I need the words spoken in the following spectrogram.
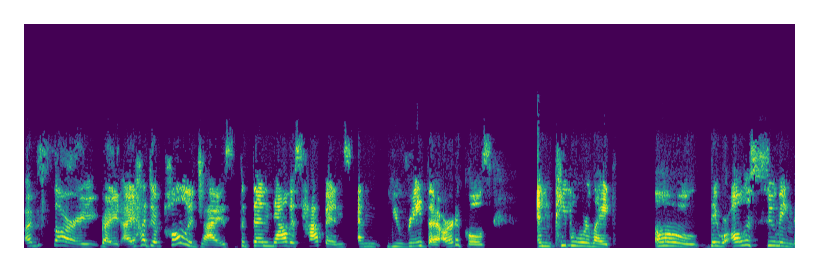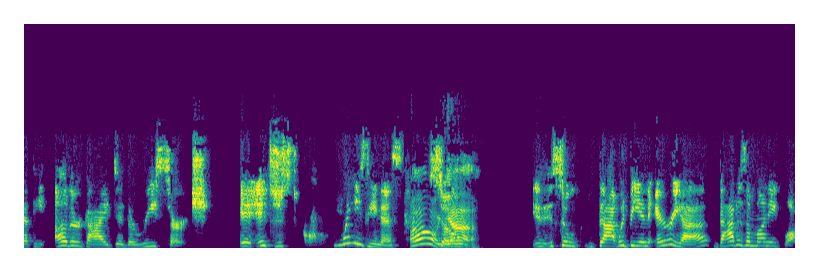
I'm sorry, right? I had to apologize. But then now this happens and you read the articles and people were like, oh, they were all assuming that the other guy did the research. It, it's just craziness. Oh, so, yeah. So that would be an area that is a money block.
